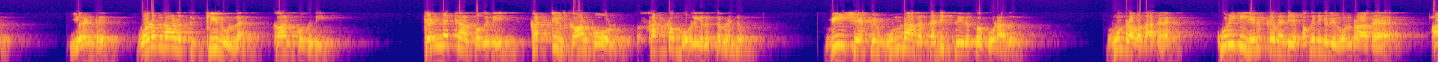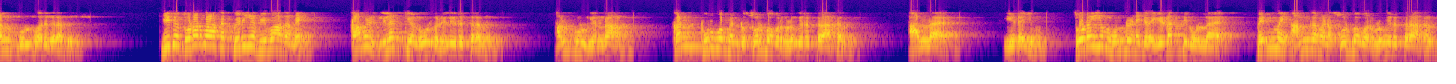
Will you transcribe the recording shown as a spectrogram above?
இரண்டு முழங்காலுக்கு கீழ் உள்ள கால் பகுதி. கெண்டைக்கால் பகுதி கட்டில் கால் போல் சட்டம் போல் இருக்க வேண்டும். வி ஷேப்பில் குண்டாக தடித்து இருக்கக்கூடாது. மூன்றாவதாக குறுகி இருக்க வேண்டிய பகுதிகளில் ஒன்றாக அல் குல் வருகிறது. இது தொடர்பாக பெரிய விவாதமே தமிழ் இலக்கிய நூல்களில் இருக்கிறது. அல்குல் என்றால் கண் புருவம் என்று சொல்பவர்களும் இருக்கிறார்கள். அல்ல இடையும் துடையும் ஒன்றிணைகிற இடத்தில் உள்ள பெண்மை அங்கமென சொல்பவர்களும் இருக்கிறார்கள்.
